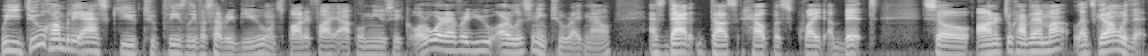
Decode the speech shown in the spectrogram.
We do humbly ask you to please leave us a review on Spotify, Apple Music, or wherever you are listening to right now, as that does help us quite a bit. So, honored to have Emma. Let's get on with it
